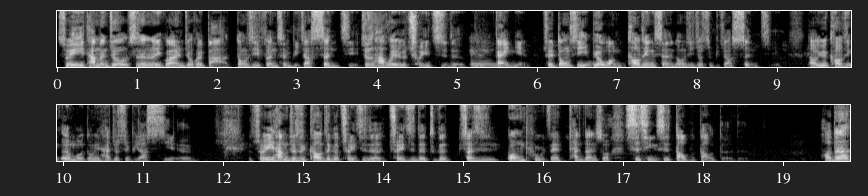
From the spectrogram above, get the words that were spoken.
所以他们就神圣伦理观人就会把东西分成比较圣洁，就是它会有一个垂直的概念。嗯、所以东西越往靠近神的东西就是比较圣洁，然后越靠近恶魔的东西它就是比较邪恶。所以他们就是靠这个垂直的垂直的这个算是光谱在判断说事情是道不道德的。好的，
